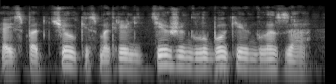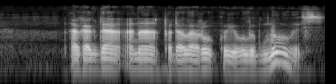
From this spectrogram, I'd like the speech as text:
а из-под челки смотрели те же глубокие глаза. А когда она подала руку и улыбнулась,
